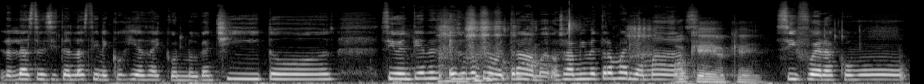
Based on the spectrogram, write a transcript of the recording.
las trencitas las tiene cogidas ahí con unos ganchitos, ¿sí me entiendes? Eso es lo que no me trama, o sea, a mí me tramaría más Ok, ok. si fuera como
